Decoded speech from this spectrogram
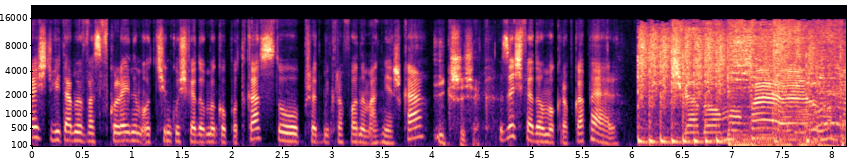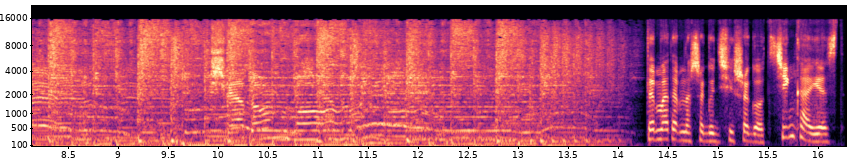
Cześć, witamy Was w kolejnym odcinku Świadomego Podcastu. Przed mikrofonem Agnieszka I Krzysiek. ze świadomo.pl. Świadomo.pl Świadomo Tematem naszego dzisiejszego odcinka jest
